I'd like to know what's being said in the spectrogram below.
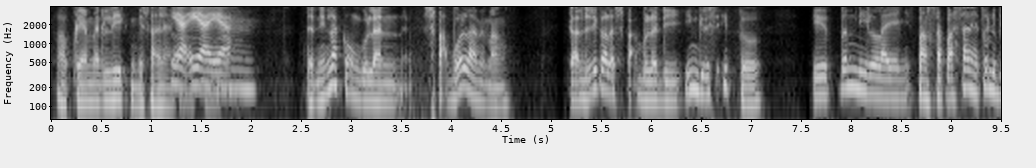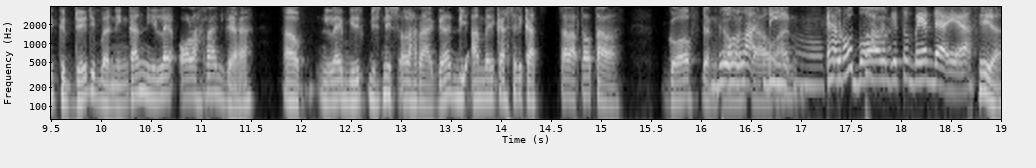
eh, Premier League misalnya Ya iya ya. Hmm. dan inilah keunggulan sepak bola memang kalau jadi kalau sepak bola di Inggris itu itu nilai bangsa pasarnya itu lebih gede dibandingkan nilai olahraga nilai bi- bisnis olahraga di Amerika Serikat secara total golf dan Bola di- kawan-kawan Hmm, Eropa. football gitu beda ya. Iya,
